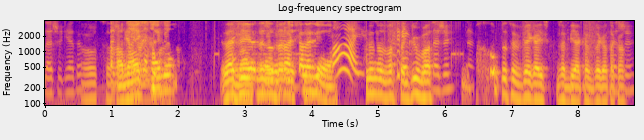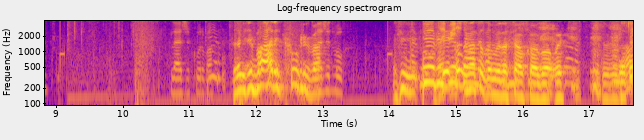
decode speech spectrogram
Leży jeden. O co? A na Exile? Leży jeden od Doraksa, leży Nice! jeden od was ten grubas. Leży. Chłopcy sobie biega i zabija każdego tako. Leży. Leży, kurwa. Leży bary, kurwa. Leży dwóch. Nie, kurwa, co to był za strzał koło głowy? No to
